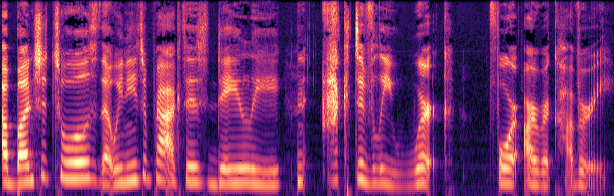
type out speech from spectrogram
a bunch of tools that we need to practice daily and actively work for our recovery.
